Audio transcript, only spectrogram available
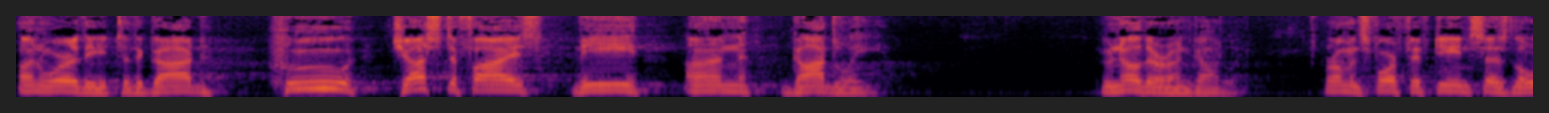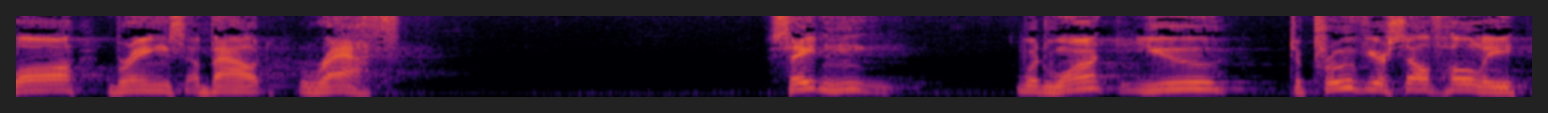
unworthy to the God who justifies the ungodly who know they're ungodly. Romans 4:15 says the law brings about wrath. Satan would want you to prove yourself holy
